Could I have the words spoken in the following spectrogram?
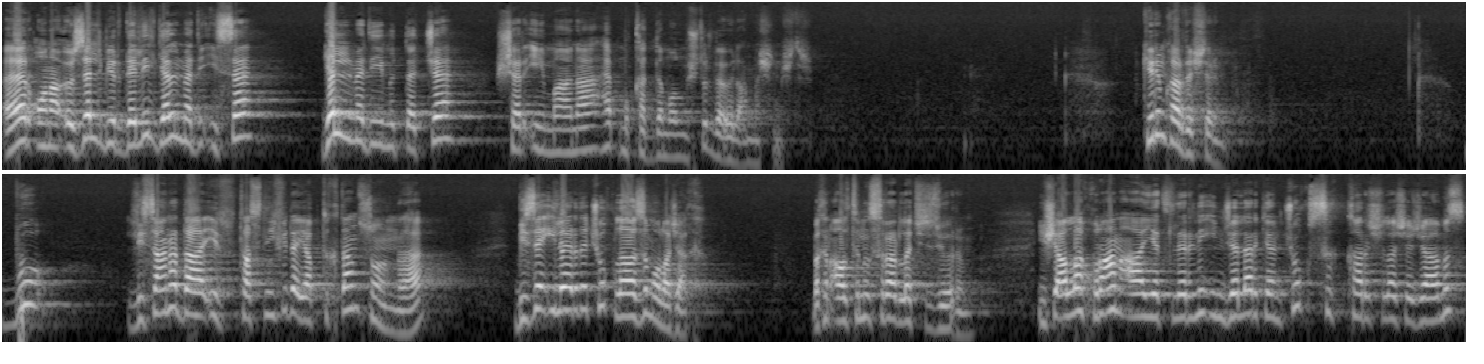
eğer ona özel bir delil gelmedi ise gelmediği müddetçe şer'i mana hep mukaddem olmuştur ve öyle anlaşılmıştır. Kerim kardeşlerim, bu lisana dair tasnifi de yaptıktan sonra bize ileride çok lazım olacak. Bakın altını ısrarla çiziyorum. İnşallah Kur'an ayetlerini incelerken çok sık karşılaşacağımız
